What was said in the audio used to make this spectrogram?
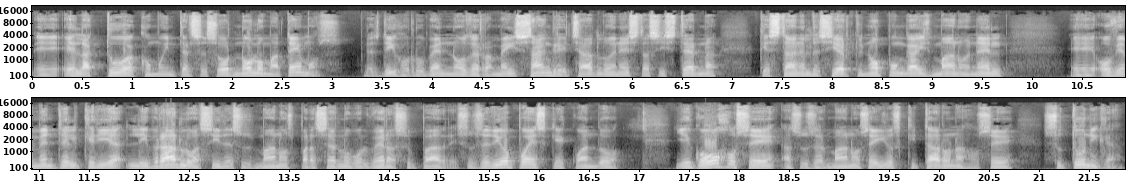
eh, él actúa como intercesor, no lo matemos. Les dijo Rubén, no derraméis sangre, echadlo en esta cisterna que está en el desierto y no pongáis mano en él. Eh, obviamente él quería librarlo así de sus manos para hacerlo volver a su padre. Sucedió pues que cuando llegó José a sus hermanos, ellos quitaron a José su túnica,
